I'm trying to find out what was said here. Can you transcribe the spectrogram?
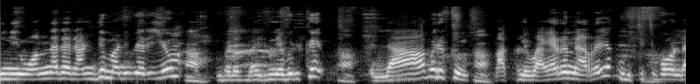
ഇനി ഒന്നര രണ്ട് മണി വരെയും. ഇവിടെ വരുന്നവർക്ക് എല്ലാവർക്കും മക്കൾ വയറ് നിറയെ കുടിച്ചിട്ട് പോണ്ട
